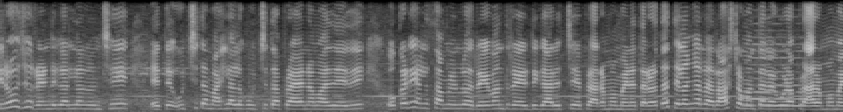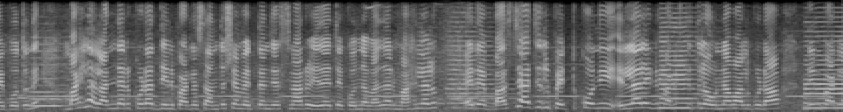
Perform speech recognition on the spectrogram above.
ఈరోజు రెండు గంటల నుంచి అయితే ఉచిత మహిళలకు ఉచిత ప్రయాణం అనేది ఒకటి గంటల సమయంలో రేవంత్ రెడ్డి గారిచే ప్రారంభమైన తర్వాత తెలంగాణ రాష్ట్రం అంతా కూడా ప్రారంభమైపోతుంది. మహిళలందరూ కూడా దీని పట్ల సంతోషం వ్యక్తం చేస్తున్నారు. ఏదైతే కొంతమంది మహిళలు అయితే బస్ ఛార్జీలు పెట్టుకొని వెళ్ళలేని పరిస్థితిలో ఉన్న వాళ్ళు కూడా దీని పట్ల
